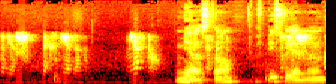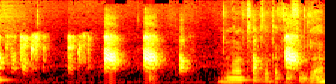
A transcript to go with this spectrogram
Wybierz. Tekst jeden. Miasto. Miasto. Wpisujemy. No co to takie figle?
